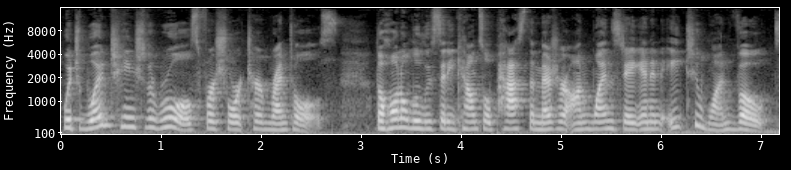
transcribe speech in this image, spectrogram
which would change the rules for short term rentals. The Honolulu City Council passed the measure on Wednesday in an 8 to 1 vote.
